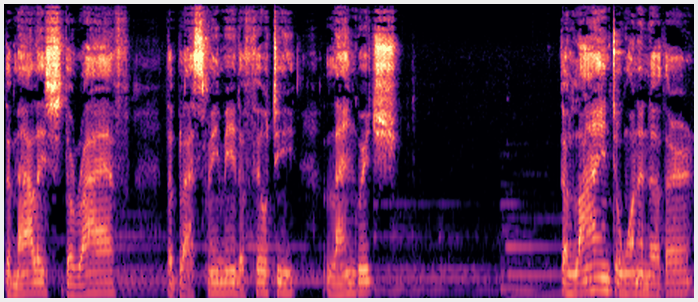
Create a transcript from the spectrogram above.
the malice, the wrath, the blasphemy, the filthy language, the lying to one another.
